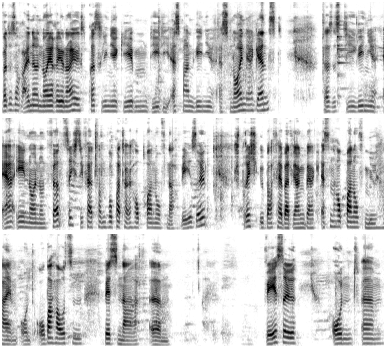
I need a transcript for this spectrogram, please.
wird es auch eine neue Regionalexpresslinie geben, die die S-Bahn-Linie S9 ergänzt. Das ist die Linie RE49. Sie fährt von Wuppertal Hauptbahnhof nach Wesel, sprich über Felbert-Langenberg, Essen Hauptbahnhof, Mülheim und Oberhausen bis nach ähm, Wesel. Und ähm,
